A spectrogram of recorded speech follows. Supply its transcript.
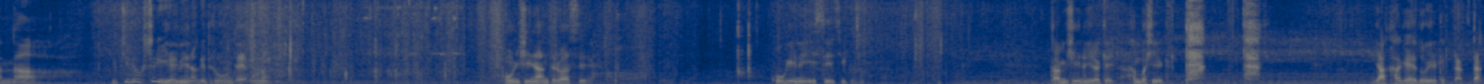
갔나? 입질이 억수로 예민하게 들어오는데, 오늘. 본신이 안 들어왔어요. 고기는 있어요, 지금. 감시는 이렇게 한 번씩 이렇게 탁, 탁. 약하게 해도 이렇게 딱, 딱.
